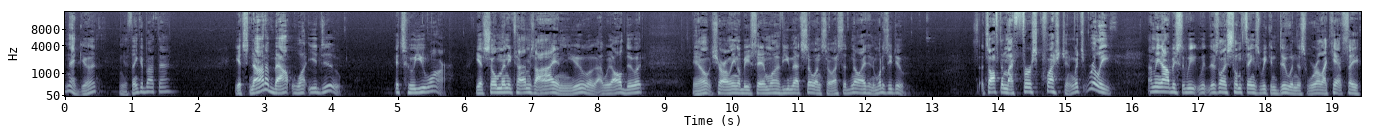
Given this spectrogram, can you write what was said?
Isn't that good when you think about that? It's not about what you do, it's who you are. Yet so many times I and you, we all do it. You know, Charlene will be saying, Well, have you met so and so? I said, No, I didn't. What does he do? It's often my first question, which really, I mean, obviously, we, we, there's only some things we can do in this world. I can't say,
